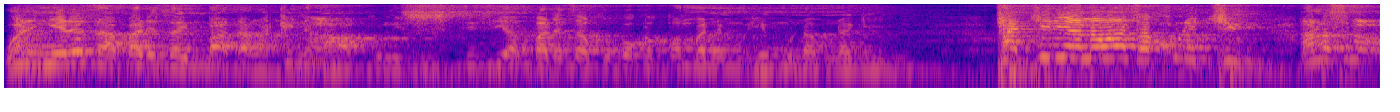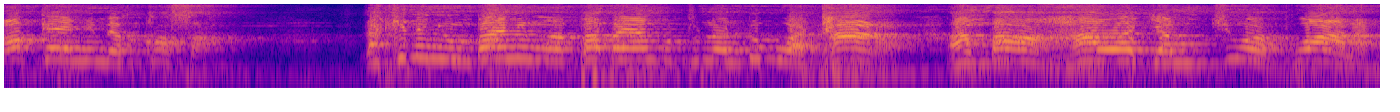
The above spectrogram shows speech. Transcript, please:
Walinieleza habari za ibada lakini hawakunisisitizia habari za kukoka kwamba ni muhimu namna gani. Tajiri anawaza kule chini. Anasema okay nimekosa. Lakini nyumbani mwa baba yangu tuna ndugu watano ambao hawajamjua bwana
